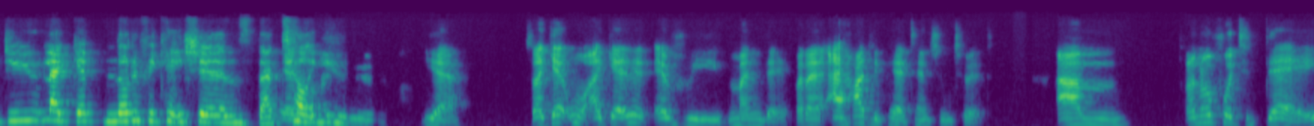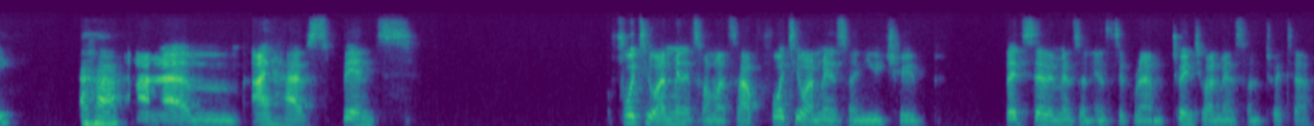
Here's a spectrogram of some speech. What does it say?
do you like get notifications that Yes, tell you. Yeah. So I get well, I get it every Monday, but I, I hardly pay attention to it. Um I know for today, uh-huh um I have spent 41 minutes on WhatsApp, 41 minutes on YouTube, 37 minutes on Instagram, 21 minutes on Twitter,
